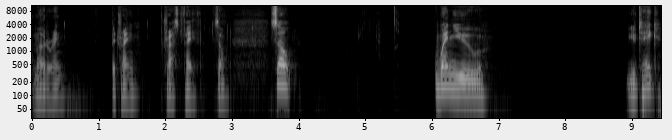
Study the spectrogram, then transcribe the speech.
murdering, betraying trust, faith, so on. So, when you you take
